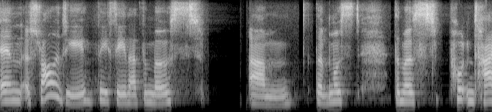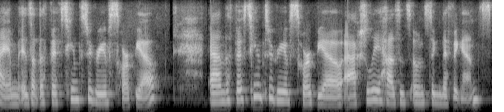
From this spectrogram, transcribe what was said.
In astrology they say that the most um, the most the most potent time is at the 15th degree of Scorpio. And the 15th degree of Scorpio actually has its own significance.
